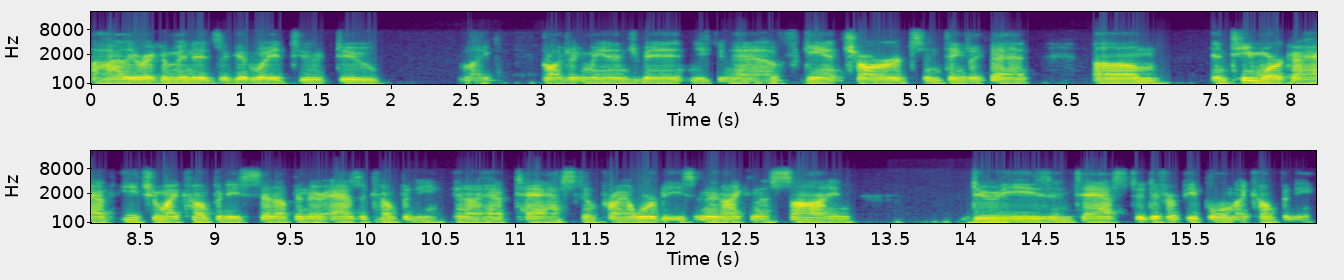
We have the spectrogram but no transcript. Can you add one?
I highly recommend it. It's a good way to do like project management. You can have Gantt charts and things like that. Um, in teamwork, I have each of my companies set up in there as a company, and I have tasks and priorities, and then I can assign duties and tasks to different people in my company.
